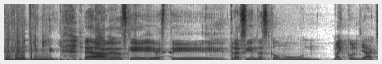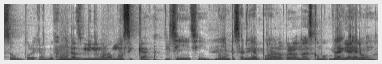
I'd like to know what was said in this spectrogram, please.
ya me deprimí. Ah, A menos que este trasciendas como un Michael Jackson, por ejemplo, que mínimo la música. Sí, sí, voy a empezar ya por... Claro, pero no es como que blanquearme. diario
